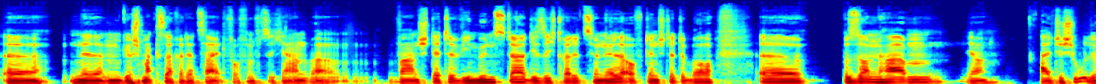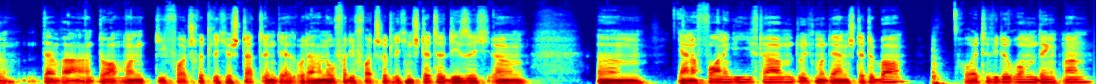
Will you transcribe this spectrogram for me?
äh, eine, eine Geschmackssache der Zeit. Vor 50 Jahren war, waren Städte wie Münster, die sich traditionell auf den Städtebau besonnen haben, ja, alte Schule. Da war Dortmund die fortschrittliche Stadt in der oder Hannover die fortschrittlichen Städte, die sich ähm, ähm, ja nach vorne gehievt haben durch modernen Städtebau. Heute wiederum denkt man,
